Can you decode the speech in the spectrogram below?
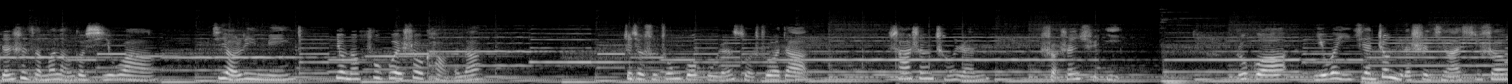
人是怎么能够希望既有利民，又能富贵寿考的呢？”这就是中国古人所说的“杀生成仁，舍身取义”。如果你为一件正义的事情而牺牲，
